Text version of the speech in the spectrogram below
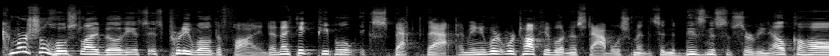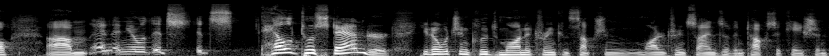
Commercial host liability, it's, it's pretty well defined, and I think people expect that. I mean, we're, we're talking about an establishment that's in the business of serving alcohol, um, and, and, you know, it's, it's held to a standard, you know, which includes monitoring consumption, monitoring signs of intoxication.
